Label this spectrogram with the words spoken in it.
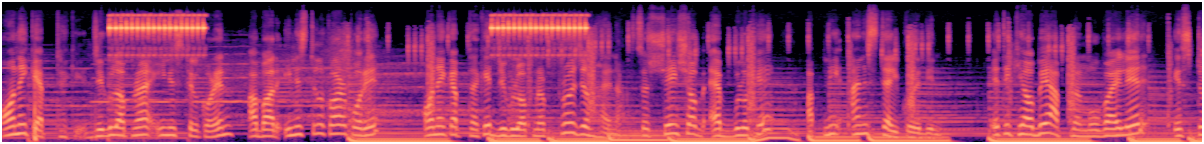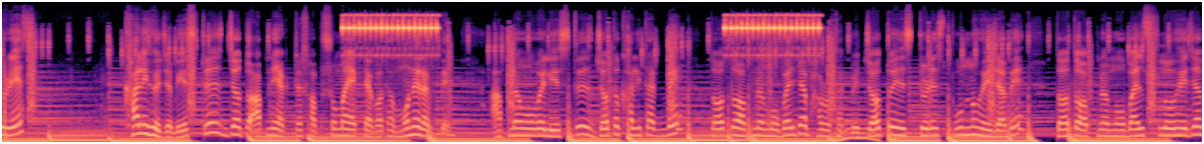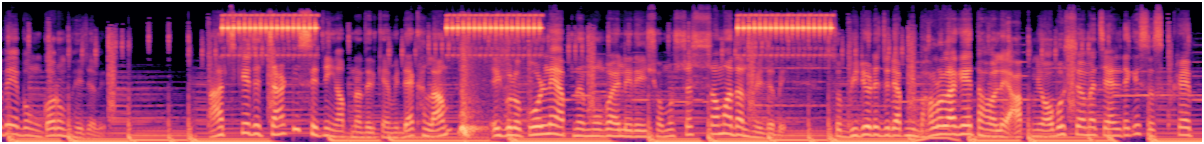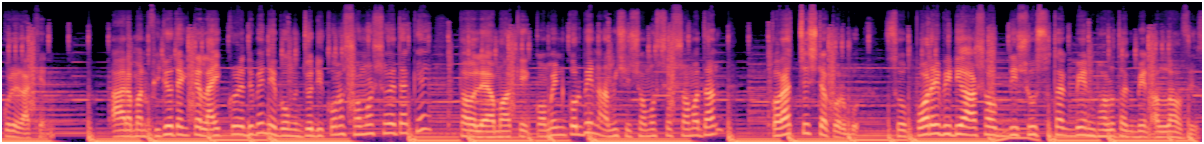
অনেক অ্যাপ থাকে যেগুলো আপনারা ইনস্টল করেন। আবার ইনস্টল করার পরে অনেক অ্যাপ থাকে যেগুলো আপনার প্রয়োজন হয় না। তো সেই সব অ্যাপগুলোকে আপনি আনস্টাইল করে দিন। এতে কি হবে? আপনার মোবাইলের স্টোরেজ খালি হয়ে যাবে। স্টোরেজ যত আপনি একটা সবসময় একটা কথা মনে রাখবেন আপনার মোবাইল স্টোরেজ যত খালি থাকবে, তত আপনার মোবাইলটা ভালো থাকবে। যত স্টোরেজ পূর্ণ হয়ে যাবে, তত আপনার মোবাইল স্লো হয়ে যাবে এবং গরম হয়ে যাবে। আজকে যে চারটি সেটিং আপনাদেরকে আমি দেখালাম, এগুলো করলে আপনার মোবাইলের এই সমস্যার সমাধান হয়ে যাবে। তো ভিডিওটা যদি আপনি ভালো লাগে, তাহলে আপনি অবশ্যই আমার চ্যানেলটাকে সাবস্ক্রাইব করে রাখেন। আর আমার ভিডিওতে একটা লাইক করে দেবেন এবং যদি কোনো সমস্যা হয়ে থাকে, তাহলে আমাকে কমেন্ট করবেন, আমি সেই সমস্যার সমাধান করার চেষ্টা করব। সো পরে ভিডিও আসা অবধি সুস্থ থাকবেন ভালো থাকবেন। আল্লাহ হাফিজ।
